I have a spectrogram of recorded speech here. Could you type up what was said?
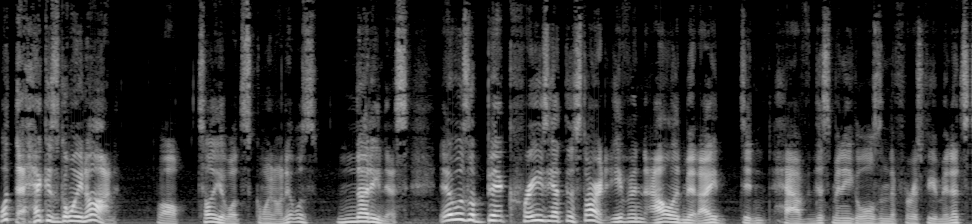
What the heck is going on? Well, I'll tell you what's going on. It was nuttiness. It was a bit crazy at the start. Even I'll admit I didn't have this many goals in the first few minutes.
